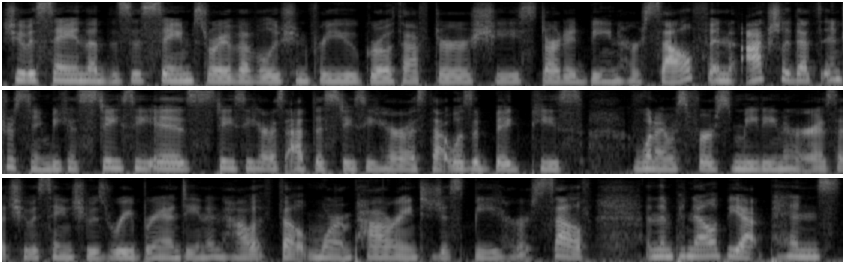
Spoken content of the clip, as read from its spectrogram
she was saying that this is the same story of evolution for you, growth after she started being herself. And actually, that's interesting because Stacy is Stacy Harris at the Stacy Harris. That was a big piece of when I was first meeting her, is that she was saying she was rebranding and how it felt more empowering to just be herself. And then Penelope at Pens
